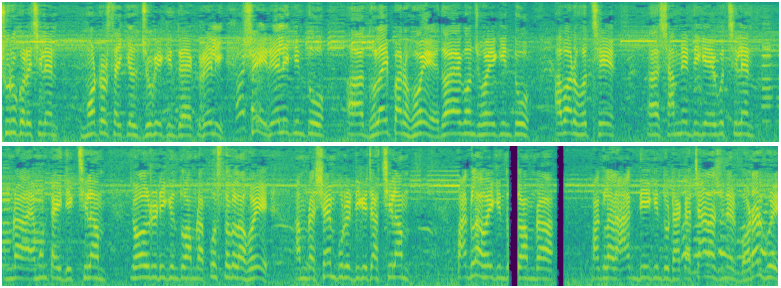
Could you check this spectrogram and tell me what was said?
শুরু করেছিলেন মোটর সাইকেল যুগে কিন্তু এক র্যালি। সেই র্যালি কিন্তু আহ, ধোলাইপাড় হয়ে দয়াগঞ্জ হয়ে কিন্তু আবার হচ্ছে সামনের দিকে এগোচ্ছিলেন। আমরা এমনটাই দেখছিলাম যে অলরেডি কিন্তু আমরা পোস্তগোলা হয়ে আমরা শ্যামপুরের দিকে যাচ্ছিলাম। পাগলা হয়ে কিন্তু আমরা পাগলার আগ দিয়ে কিন্তু ঢাকা চার আসনের বর্ডার ঘুরে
